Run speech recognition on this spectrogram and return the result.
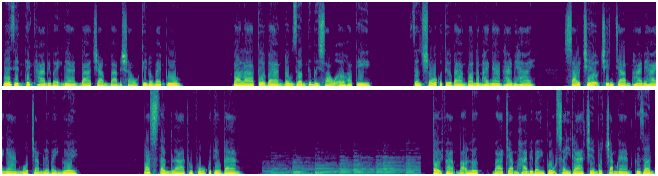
với diện tích 27.336 km vuông và là tiểu bang đông dân thứ 16 ở Hoa Kỳ. Dân số của tiểu bang vào năm 2022 6 triệu 922.107 người. Boston là thủ phủ của tiểu bang Tội phạm bạo lực 327 vụ xảy ra trên 100.000 cư dân.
